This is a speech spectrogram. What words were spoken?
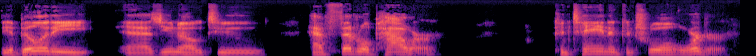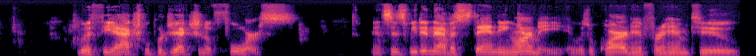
the ability, as you know, to have federal power contain and control order with the actual projection of force and since we didn't have a standing army, it was required for him to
